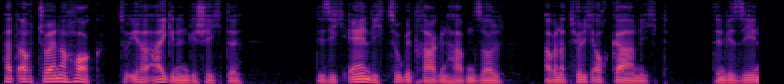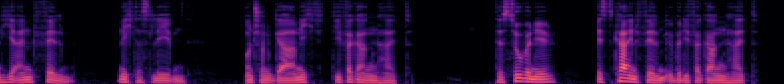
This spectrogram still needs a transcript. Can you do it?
hat auch Joanna Hawke zu ihrer eigenen Geschichte, die sich ähnlich zugetragen haben soll, aber natürlich auch gar nicht, denn wir sehen hier einen Film, nicht das Leben und schon gar nicht die Vergangenheit. The Souvenir ist kein Film über die Vergangenheit,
